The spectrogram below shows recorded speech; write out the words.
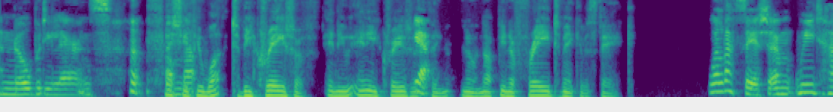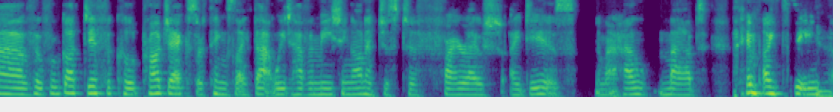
and nobody learns. Especially that. if you want to be creative, any any creative yeah. thing, you know, not being afraid to make a mistake. Well, that's it. And um, we'd have, if we've got difficult projects or things like that, we'd have a meeting on it just to fire out ideas, no matter how mad they might seem.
